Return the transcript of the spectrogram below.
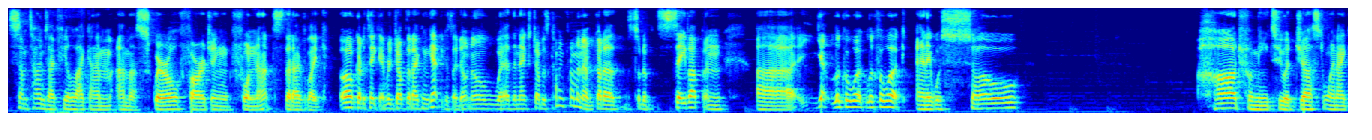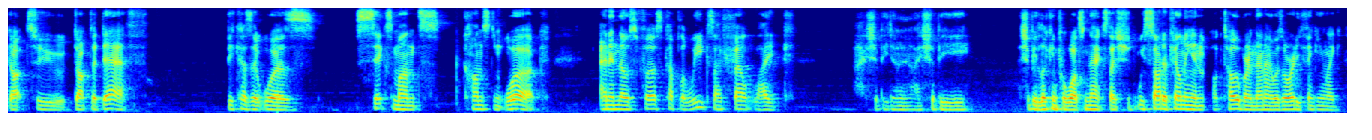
sometimes I feel like I'm I'm a squirrel foraging for nuts that I've like oh I've got to take every job that I can get because I don't know where the next job is coming from and I've got to sort of save up and uh yeah look for work look for work and it was so hard for me to adjust when I got to Doctor Death because it was six months constant work and in those first couple of weeks I felt like I should be doing. I should be. I should be looking for what's next. I should. We started filming in October, and then I was already thinking like,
